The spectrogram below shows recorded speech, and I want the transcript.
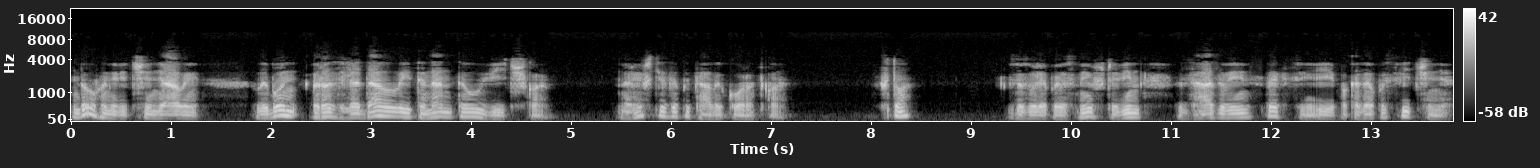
Довго не відчиняли, либонь, розглядав лейтенанта у вічко. Нарешті запитали коротко. Хто? Зозуля пояснив, що він з газової інспекції і показав посвідчення.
